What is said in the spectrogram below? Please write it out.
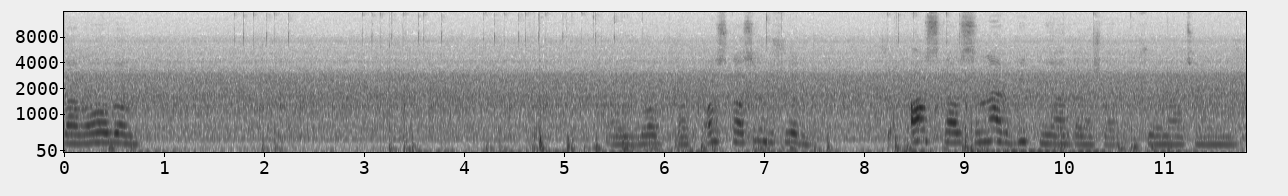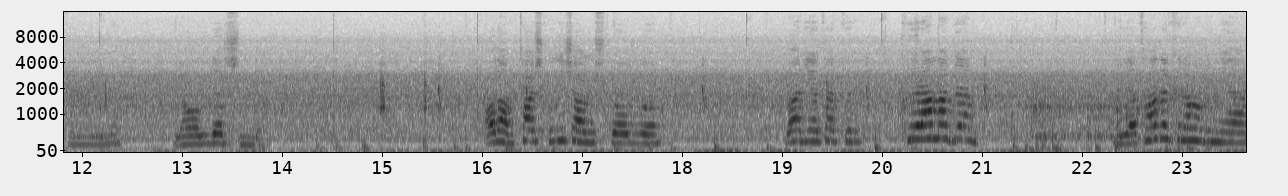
Lan oğlum. Allah bak az kalsın düşüyordum. Şu az kalsınlar bitmiyor arkadaşlar. Şu altının yüzdeleri. Yaldır şimdi. Adam taş kılıç almış be oğlum. Var yatak kır kıramadım. Yatağı da kıramadım ya.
